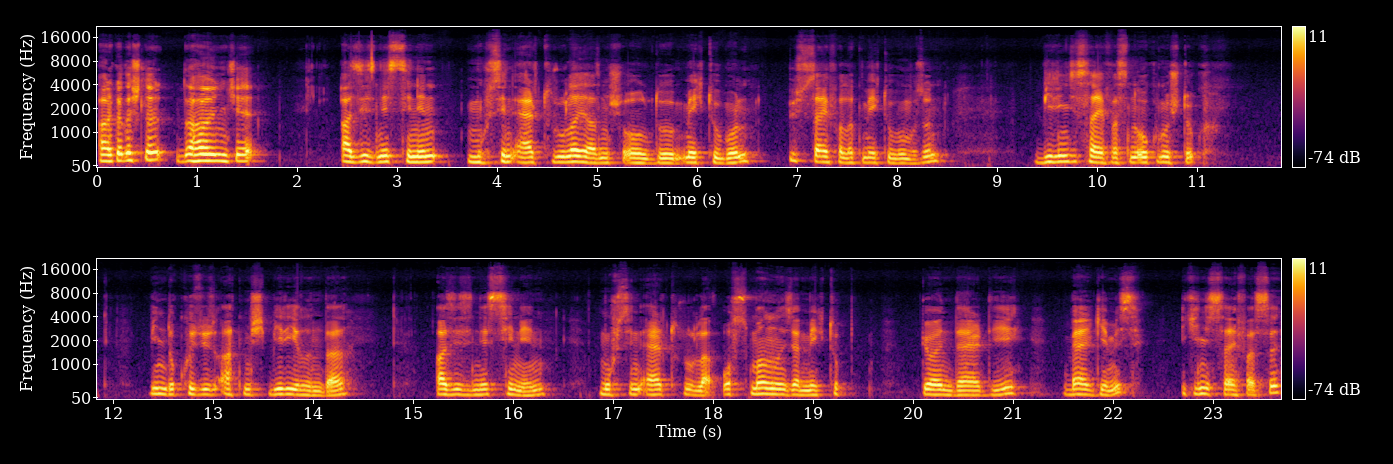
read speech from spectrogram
Arkadaşlar daha önce Aziz Nesin'in Muhsin Ertuğrul'a yazmış olduğu mektubun, üst sayfalık mektubumuzun birinci sayfasını okumuştuk. 1961 yılında Aziz Nesin'in Muhsin Ertuğrul'a Osmanlıca mektup gönderdiği belgemiz ikinci sayfası.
